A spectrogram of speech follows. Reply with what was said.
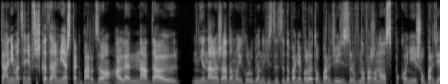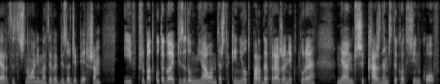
ta animacja nie przeszkadzała mi aż tak bardzo, ale nadal nie należała do moich ulubionych i zdecydowanie wolę to bardziej zrównoważoną, spokojniejszą, bardziej artystyczną animację w epizodzie pierwszym. I w przypadku tego epizodu miałem też takie nieodparte wrażenie, które miałem przy każdym z tych odcinków,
